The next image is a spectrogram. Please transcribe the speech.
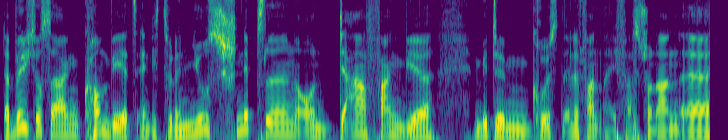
Dann würde ich doch sagen, kommen wir jetzt endlich zu den News-Schnipseln und da fangen wir mit dem größten Elefanten eigentlich fast schon an. Äh,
